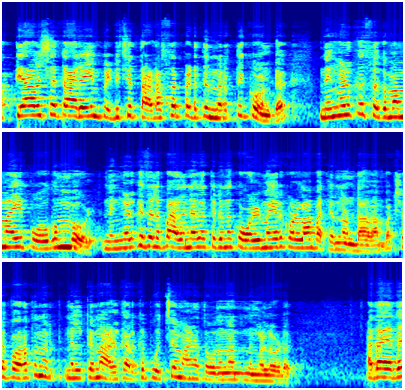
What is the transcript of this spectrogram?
അത്യാവശ്യക്കാരെയും പിടിച്ച് തടസ്സപ്പെടുത്തി നിർത്തിക്കൊണ്ട് നിങ്ങൾക്ക് സുഗമമായി പോകുമ്പോൾ നിങ്ങൾക്ക് ചിലപ്പോൾ അതിനകത്തിരുന്ന് കോൾമയർ കൊള്ളാൻ പറ്റുന്നുണ്ടാവാം. പക്ഷെ പുറത്ത് നിൽക്കുന്ന ആൾക്കാർക്ക് പുച്ഛമാണ് തോന്നുന്നത് നിങ്ങളോട്. അതായത്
